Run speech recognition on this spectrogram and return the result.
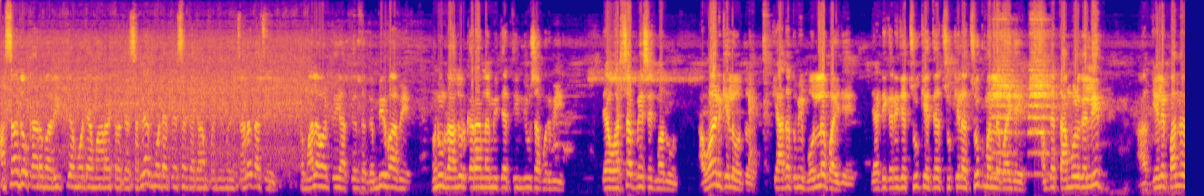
असा जो कारभार इतक्या मोठ्या महाराष्ट्राच्या सगळ्यात मोठ्या पेसाच्या ग्रामपंचायतीमध्ये चालत असेल तर मला वाटतं ही अत्यंत गंभीर बाब आहे. म्हणून राजूरकरांना मी त्या तीन दिवसापूर्वी त्या व्हॉट्सअप मेसेजमधून आवाहन केलं होतं की आता तुम्ही बोललं पाहिजे. या ठिकाणी जे चूक आहे त्या चुकीला चूक म्हणलं पाहिजे. आमच्या तांबूळ गल्लीत गेले पंधरा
